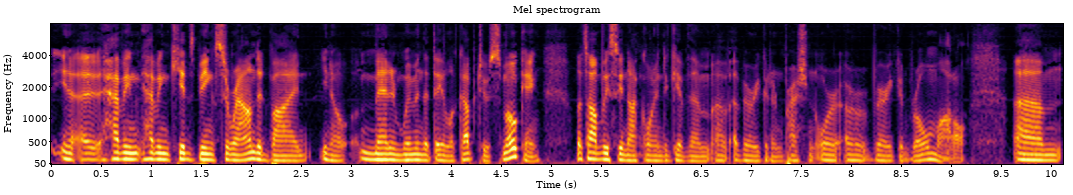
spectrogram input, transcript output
you know uh, having having kids being surrounded by you know men and women that they look up to smoking that's obviously not going to give them a, a very good impression or, or, a very good role model. Um,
